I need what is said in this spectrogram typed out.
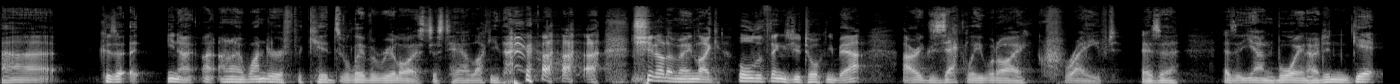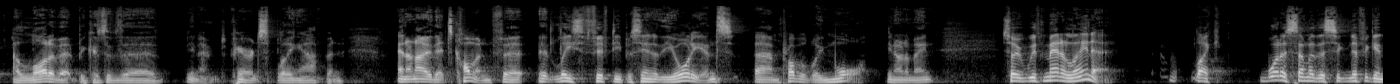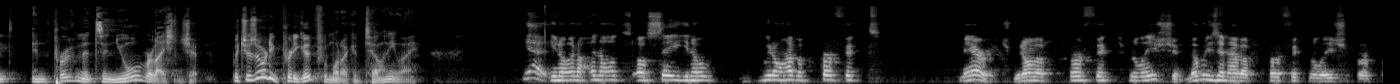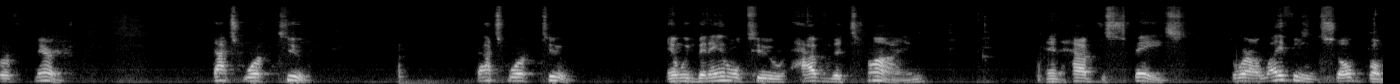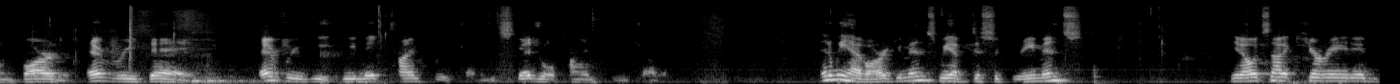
because uh, you know, and I wonder if the kids will ever realize just how lucky they are. Do you know what I mean? Like all the things you're talking about are exactly what I craved as a, as a young boy. And I didn't get a lot of it because of the, you know, parents splitting up. And, and I know that's common for at least 50% of the audience, um, probably more. You know what I mean? So with Madalena, like, what are some of the significant improvements in your relationship? which was already pretty good from what I could tell anyway. Yeah, you know, and, and I'll, I'll say, you know, we don't have a perfect marriage. We don't have a perfect relationship. Nobody's going to have a perfect relationship or a perfect marriage. That's work too. That's work too. And we've been able to have the time and have the space to where our life isn't so bombarded every day every week. We make time for each other. We schedule time for each other. And we have arguments. We have disagreements. You know it's not a curated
